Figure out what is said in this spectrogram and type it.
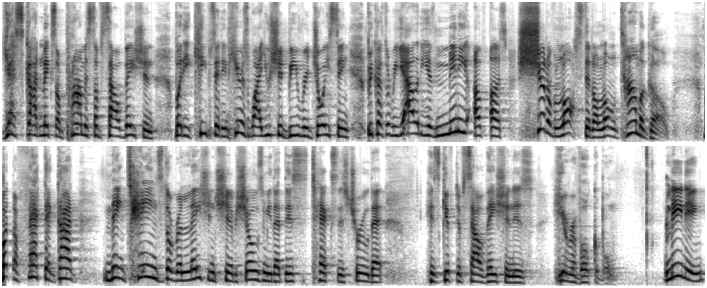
Yes, God makes a promise of salvation, but He keeps it. And here's why you should be rejoicing because the reality is, many of us should have lost it a long time ago. But the fact that God maintains the relationship shows me that this text is true, that his gift of salvation is irrevocable. Meaning,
